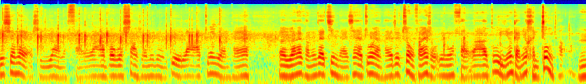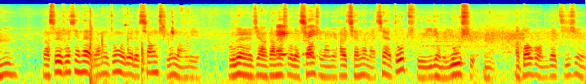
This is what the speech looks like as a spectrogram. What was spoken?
其实现在也是一样的，反拉包括上旋的这种对拉，中远台，呃，原来可能在近台，现在中远台这正反手这种反拉都已经感觉很正常了。嗯，啊，所以说现在咱们中国队的相持能力，无论是像刚才说的相持能力，还是前三板，现在都处于一定的优势。嗯，啊，包括我们在集训。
